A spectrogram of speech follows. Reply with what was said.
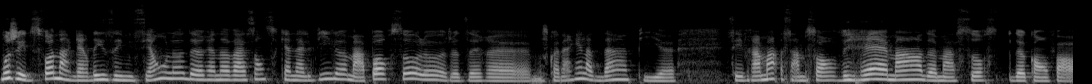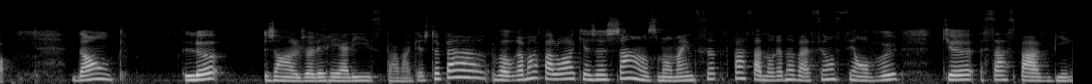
Moi, j'ai du fun à regarder les émissions là, de rénovation sur Canal Vie, mais à part ça, je veux dire, euh, je connais rien là-dedans, puis euh, c'est vraiment, ça me sort vraiment de ma source de confort. Donc, là, genre, je les réalise pendant que je te parle. Il va vraiment falloir que je change mon mindset face à nos rénovations si on veut que ça se passe bien.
